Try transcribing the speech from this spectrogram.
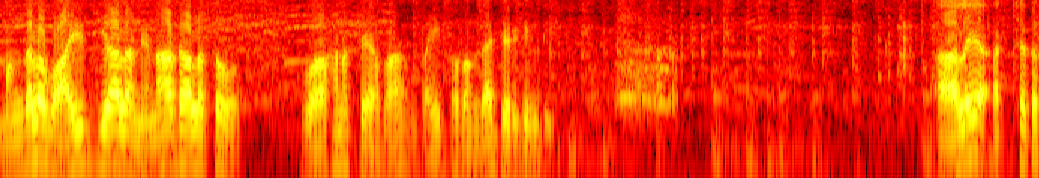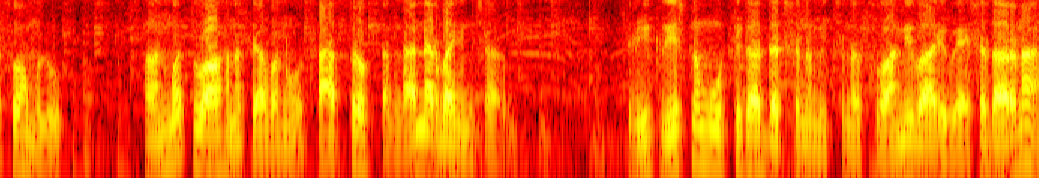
మంగళ వాయిద్యాల నినాదాలతో వాహన సేవ వైభవంగా జరిగింది. ఆలయ అర్చక స్వాములు హనుమత్ వాహన సేవను శాస్త్రోక్తంగా నిర్వహించారు. శ్రీకృష్ణమూర్తిగా దర్శనమిచ్చిన స్వామివారి వేషధారణ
